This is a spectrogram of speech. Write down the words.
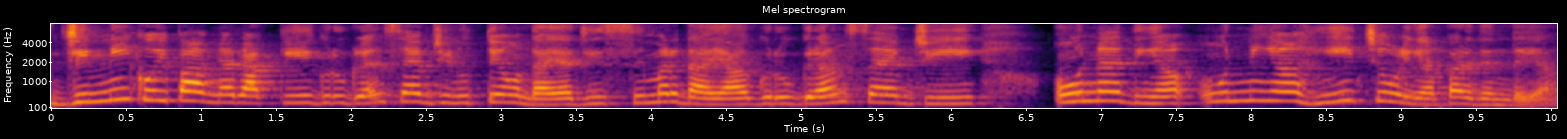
ਜਿੰਨੀ ਕੋਈ ਭਾਵਨਾ ਰੱਖ ਕੇ ਗੁਰੂ ਗ੍ਰੰਥ ਸਾਹਿਬ ਜੀ ਨੂੰ ਧਿਆਉਂਦਾ ਆ, ਜੀ ਸਿਮਰਦਾ ਆ, ਗੁਰੂ ਗ੍ਰੰਥ ਸਾਹਿਬ ਜੀ ਉਹਨਾਂ ਦੀਆਂ ਓਨੀਆਂ ਹੀ ਝੋਲੀਆਂ ਭਰ ਦਿੰਦੇ ਆ।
